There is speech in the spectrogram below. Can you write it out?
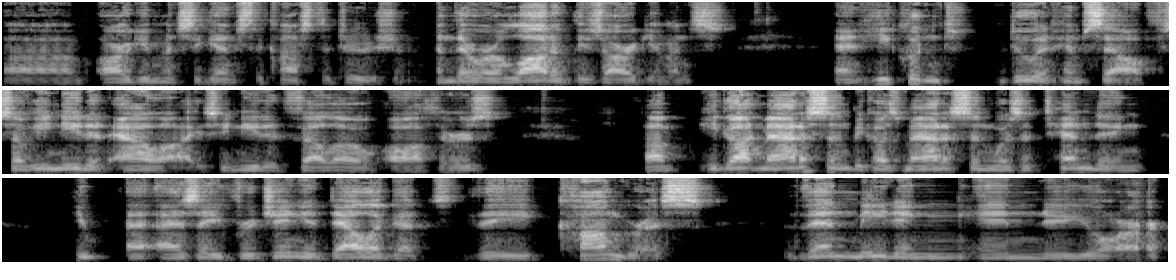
uh, arguments against the Constitution. And there were a lot of these arguments, and he couldn't do it himself. So he needed allies, he needed fellow authors. Um, he got Madison because Madison was attending he, as a Virginia delegate the Congress, then meeting in New York,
